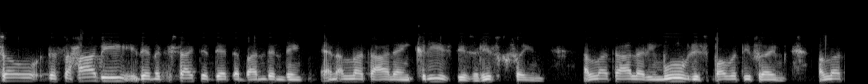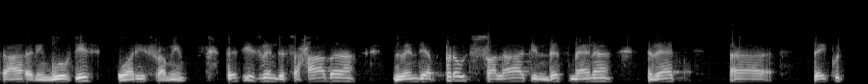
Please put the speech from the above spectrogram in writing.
so the Sahabi, they recited that abundantly, and Allah Ta'ala increased his rizq for him. Allah Ta'ala removed his poverty from him. Allah Ta'ala removed his worries from him. This is when the Sahaba, when they approached Salat in this manner, that uh, they could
